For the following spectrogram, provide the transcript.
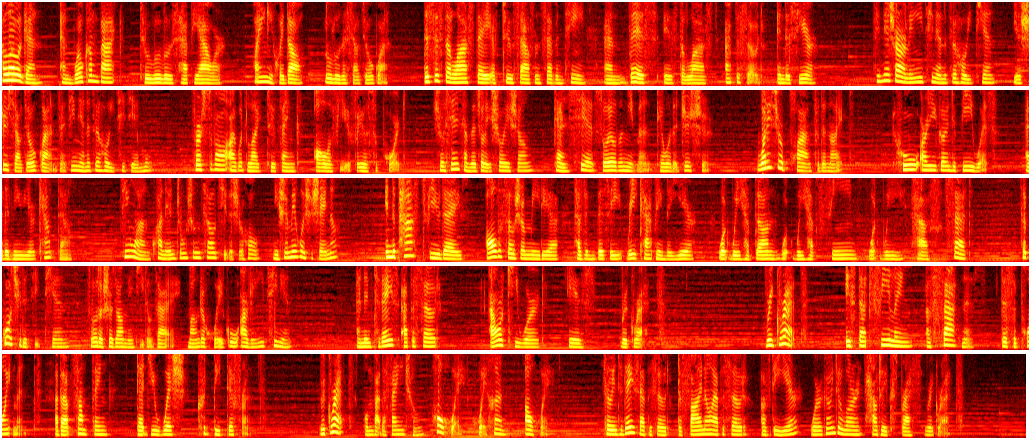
Hello again, and welcome back to Lulu's Happy Hour. 欢迎你回到露露的小酒馆。This is the last day of 2017, and this is the last episode in this year. 今天是二零一七年的最后一天，也是小酒馆在今年的最后一期节目。First of all, I would like to thank all of you for your support. 首先想在这里说一声感谢所有的你们给我的支持。What is your plan for the night? Who are you going to be with at the New Year countdown? 今晚跨年钟声敲起的时候，你身边会是谁呢？In the past few days, all the social media have been busy recapping the year, what we have done, what we have seen, what we have said. 在过去的几天，所有的社交媒体都在忙着回顾2017年。And in today's episode, our keyword is regret. Regret is that feeling of sadness, disappointment about something that you wish could be different. Regret 我们把它翻译成后悔、悔恨、懊悔。So in today's episode, the final episode of the year, we're going to learn how to express regret.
